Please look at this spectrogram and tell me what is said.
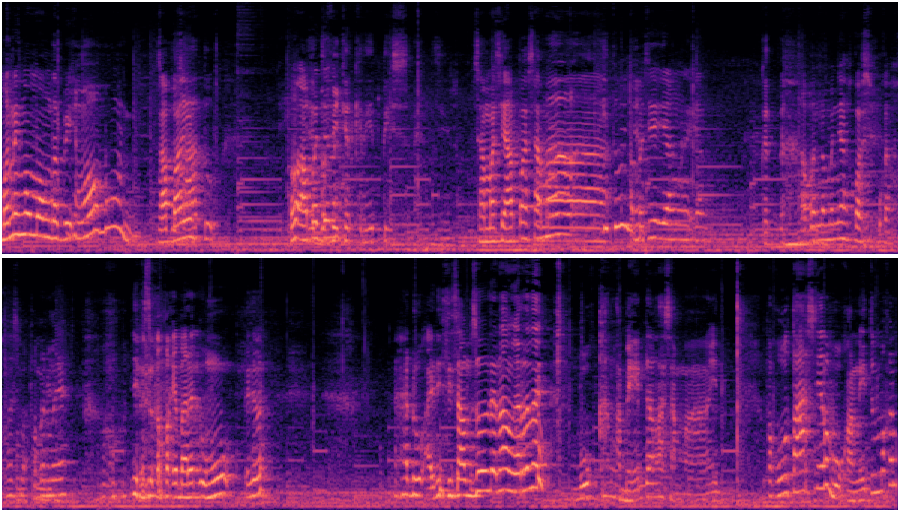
mana yang ngomong tapi yang ngomong. Ngapain? satu oh apa aja? berpikir kritis anjir. Sama siapa? Sama, Sama itunya. apa sih yang yang Ket- apa namanya? Kos bukan kos apa namanya? Yang suka pakai baret ungu. Itu apa? Aduh ini si Samsul teh naon karena teh. Bukan lah beda lah sama itu fakultasnya lah bukan. Itu mah kan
